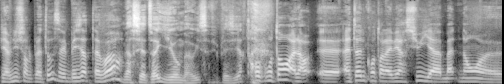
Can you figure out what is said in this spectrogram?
Bienvenue sur le plateau. Ça fait plaisir de t'avoir. Merci à toi, Guillaume. Bah oui, ça fait plaisir. Trop content. Alors, euh, Aton, quand on l'avait reçu il y a maintenant euh,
